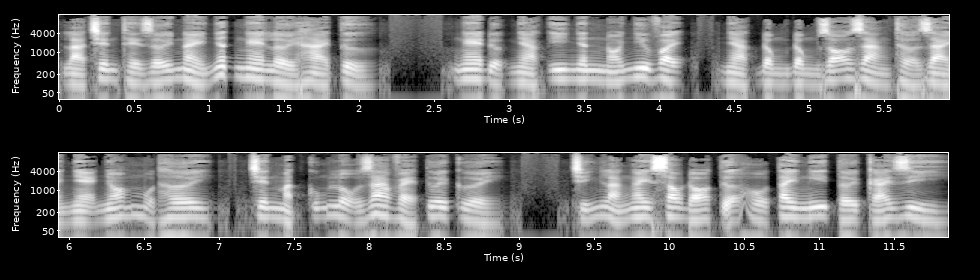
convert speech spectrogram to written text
là trên thế giới này nhất nghe lời hài tử. Nghe được nhạc y nhân nói như vậy, nhạc đồng đồng rõ ràng thở dài nhẹ nhõm một hơi, trên mặt cũng lộ ra vẻ tươi cười. Chính là ngay sau đó tựa hồ tay nghĩ tới cái gì,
